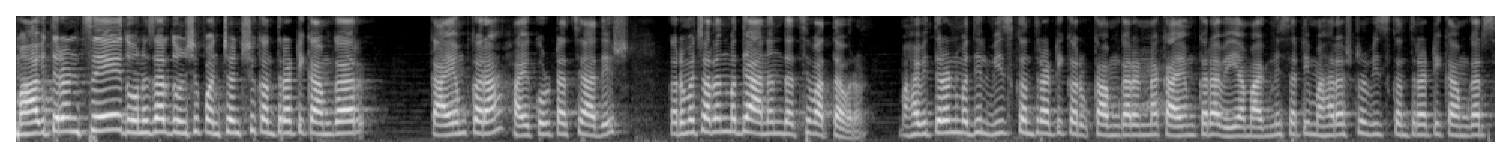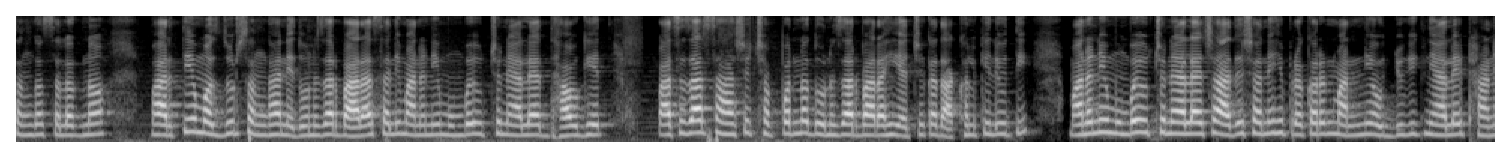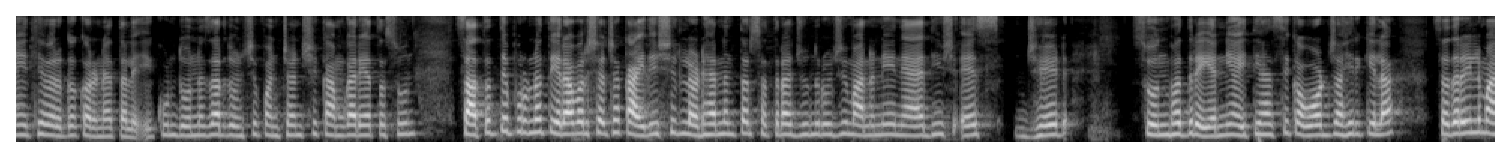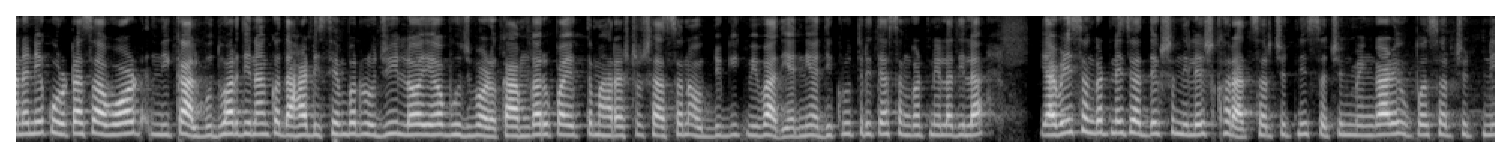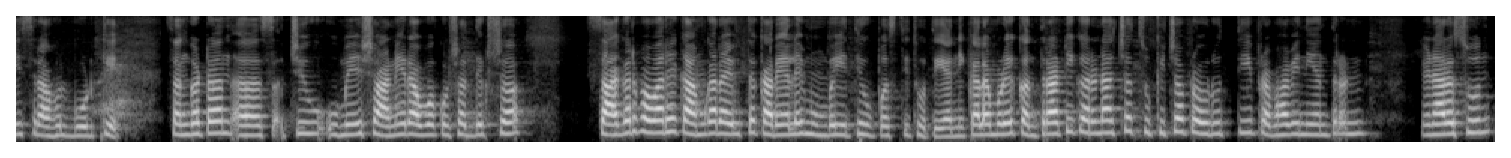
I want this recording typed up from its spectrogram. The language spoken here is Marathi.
महावितरणचे दोन हजार दोनशे पंच्याऐंशी कंत्राटी कामगार कायम करा हायकोर्टाचे आदेश. कर्मचाऱ्यांमध्ये आनंदाचे वातावरण. महावितरणमधील वीज कंत्राटी कर कामगारांना कायम करावे या मागणीसाठी महाराष्ट्र वीज कंत्राटी कामगार संघ संलग्न भारतीय मजदूर संघाने दोन हजार बारा साली माननीय मुंबई उच्च न्यायालयात धाव घेत पाच हजार सहाशे छप्पन्न दोन हजार बारा ही याचिका दाखल केली होती. माननीय मुंबई उच्च न्यायालयाच्या आदेशाने हे प्रकरण माननीय औद्योगिक न्यायालय ठाणे येथे वर्ग करण्यात आले. एकूण दोन हजार दोनशे पंच्याऐंशी कामगार यात असून सातत्यपूर्ण तेरा वर्षाच्या कायदेशीर लढ्यानंतर सतरा जून रोजी माननीय न्यायाधीश एस झेड सोनभद्रे यांनी ऐतिहासिक अवॉर्ड जाहीर केला. सदरील माननीय कोर्टाचा अवॉर्ड निकाल बुधवार दिनांक दहा डिसेंबर रोजी ल. य. भुजबळ कामगार उपायुक्त महाराष्ट्र शासन औद्योगिक विवाद यांनी अधिकृतरित्या संघटनेला दिला. यावेळी संघटनेचे अध्यक्ष निलेश खरात सरचिटणीस सचिन मेंगाळे उपसरचिटणीस राहुल बोडके संघटन सचिव उमेश आणेराव व कोषाध्यक्ष सागर पवार हे कामगार आयुक्त कार्यालय मुंबई येथे उपस्थित होते. या निकालामुळे कंत्राटीकरणाच्या चुकीच्या प्रवृत्ती प्रभावी नियंत्रण येणार असून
